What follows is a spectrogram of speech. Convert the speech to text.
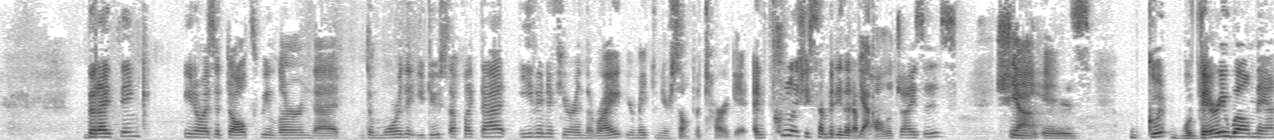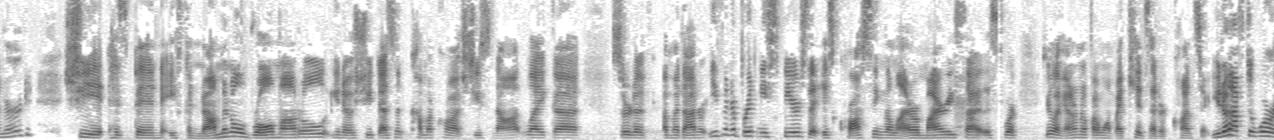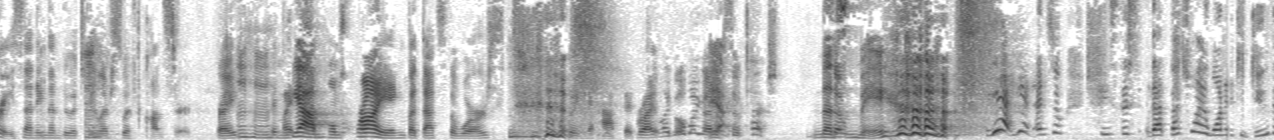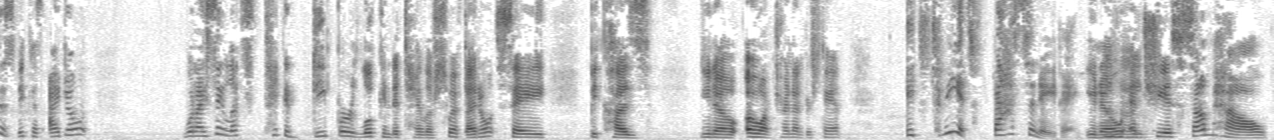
But i think you know as adults we learn that the more that you do stuff like that even if you're in the right you're making yourself a target and clearly she's somebody that Yeah. apologizes she Yeah. is good very well mannered she has been a phenomenal role model you know she doesn't come across she's not like a sort of a madonna or even a britney spears that is crossing the line or Miley Cyrus where you're like i don't know if i want my kids at her concert you don't have to worry sending them to a taylor swift concert right Mhm. they might Yeah. come home crying but that's the worst going to happen right like oh my god Yeah. i'm so touched That's So- me. yeah yeah and so she's this that that's why i wanted to do this because i don't when i say let's take a deeper look into taylor swift i don't say because you know oh i'm trying to understand it's to me it's fascinating you know Mhm. and she has somehow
